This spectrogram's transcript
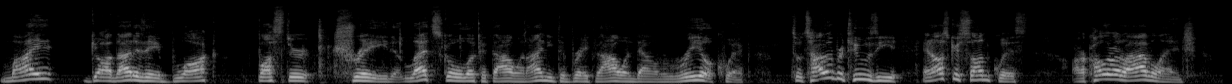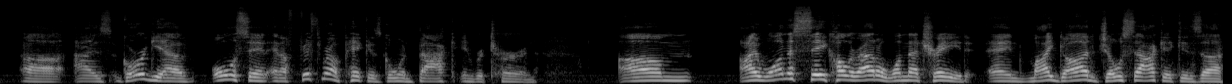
my god, that is a blockbuster trade. Let's go look at that one. I need to break that one down real quick. So Tyler Bertuzzi and Oskar Sundqvist are Colorado Avalanche. Uh, as Gorgiev, Olausson, and a fifth round pick is going back in return. Um, I want to say Colorado won that trade, and my God, Joe Sakic is uh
